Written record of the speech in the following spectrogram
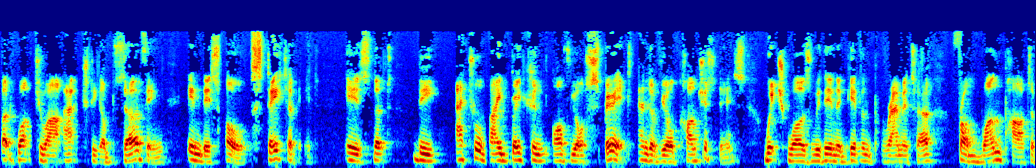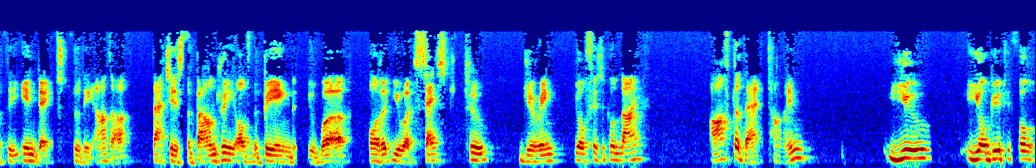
But what you are actually observing in this whole state of it is that the actual vibration of your spirit and of your consciousness, which was within a given parameter from one part of the index to the other, that is the boundary of the being that you were or that you assessed to during your physical life, after that time, you, your beautiful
